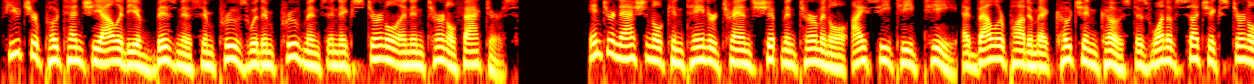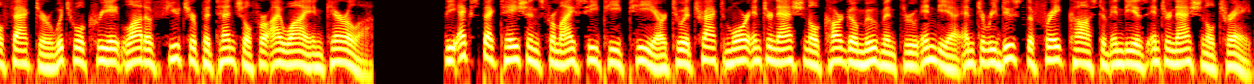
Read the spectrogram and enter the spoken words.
Future potentiality of business improves with improvements in external and internal factors. International Container Transshipment Terminal at Vallarpadam at Cochin Coast is one of such external factor which will create lot of future potential for IWAI in Kerala. The expectations from ICTT are to attract more international cargo movement through India and to reduce the freight cost of India's international trade.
